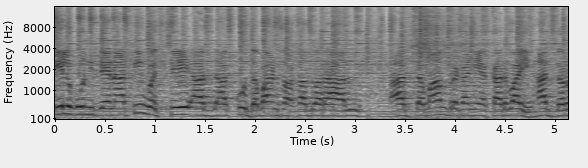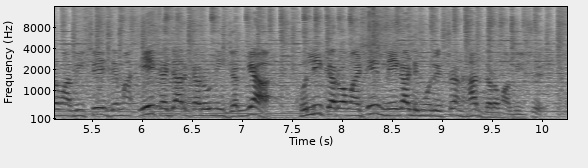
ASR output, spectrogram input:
તે લોકોની તૈનાતી વચ્ચે આ આખો દબાણ શાખા દ્વારા હાલ આ તમામ પ્રકારની આ કાર્યવાહી હાથ ધરવામાં આવી છે, જેમાં એક હજાર કરોડની જગ્યા ખુલ્લી કરવા માટે મેગા ડિમોલેશન હાથ ધરવામાં આવી છે.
